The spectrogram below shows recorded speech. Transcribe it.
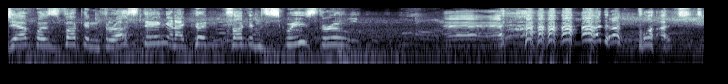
Jeff was fucking thrusting and I couldn't fucking squeeze through. I blushed.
